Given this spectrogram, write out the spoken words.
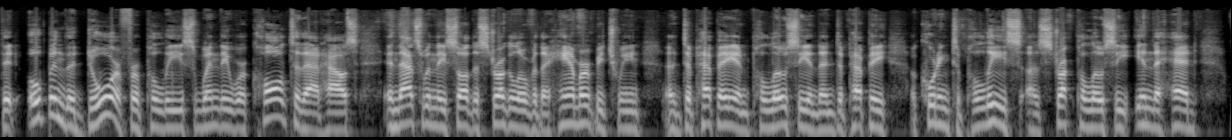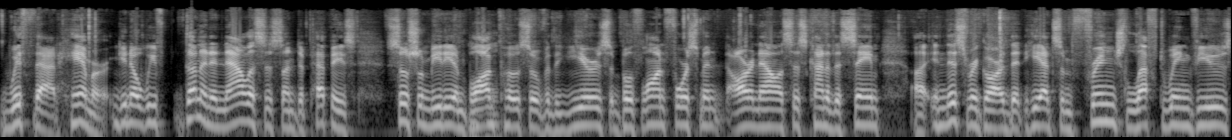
that opened the door for police when they were called to that house. And that's when they saw the struggle over the hammer between uh, DePepe and Pelosi. And then DePepe, according to police, uh, struck Pelosi in the head with that hammer. You know, we've done an analysis on DePepe's social media and blog posts over the years. Both law enforcement, our analysis, kind of the same uh, in this regard that he had some fringe left wing views.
